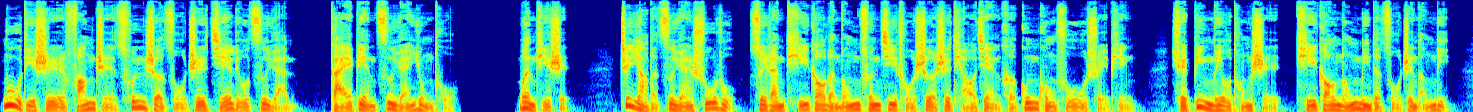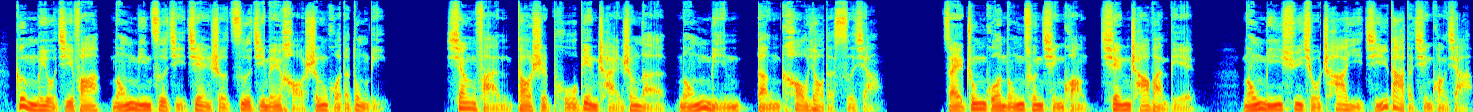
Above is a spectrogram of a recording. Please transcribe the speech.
目的是防止村社组织截留资源，改变资源用途。问题是，这样的资源输入虽然提高了农村基础设施条件和公共服务水平，却并没有同时提高农民的组织能力，更没有激发农民自己建设自己美好生活的动力。相反，倒是普遍产生了农民等靠要的思想。在中国农村情况千差万别、农民需求差异极大的情况下，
